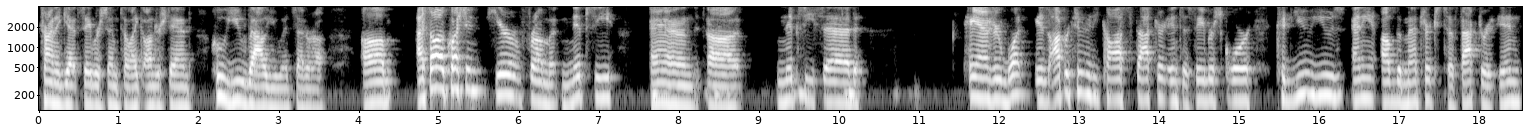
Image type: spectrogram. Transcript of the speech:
trying to get SaberSim to like understand who you value, etc. Um, I saw a question here from Nipsey, and uh, Nipsey said, "Hey Andrew, what is opportunity cost factored into SaberScore? Could you use any of the metrics to factor it in?"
